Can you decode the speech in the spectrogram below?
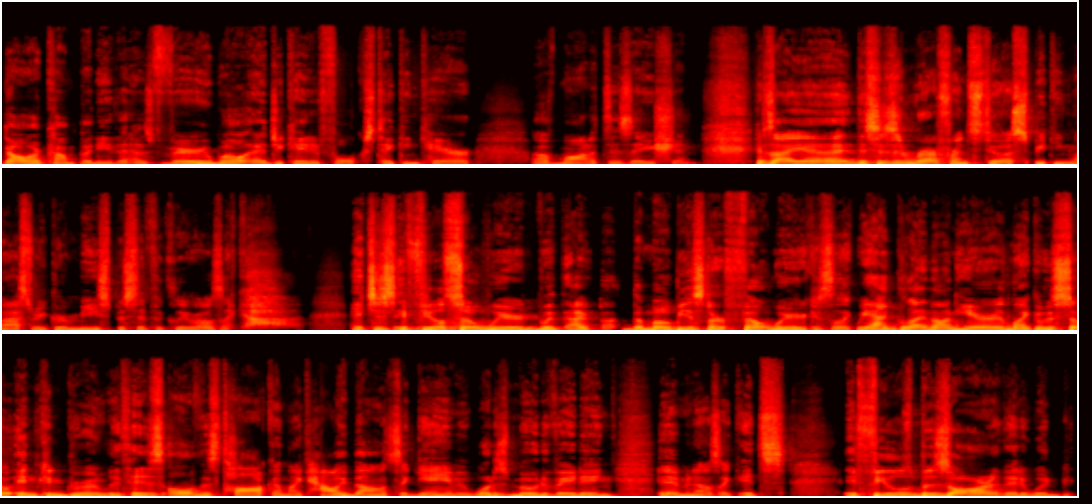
dollar company that has very well educated folks taking care of monetization." Because I uh, this is in reference to us speaking last week, or me specifically, where I was like. Ah, it just it feels so weird with I, the Mobius nerf felt weird because like we had Glenn on here and like it was so incongruent with his all of his talk on like how he balanced the game and what is motivating him and I was like it's it feels bizarre that it would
